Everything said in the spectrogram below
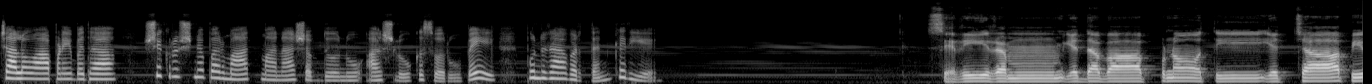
ચાલો આપણે બધા શ્રી કૃષ્ણ પરમાત્માના શબ્દોનું આ શ્લોક સ્વરૂપે પુનરાવર્તન કરીએ. शरीरं यदवाप्नोति यच्चापि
